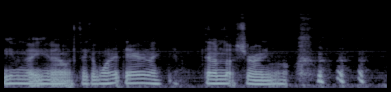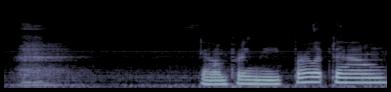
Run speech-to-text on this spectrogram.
Even though, you know, it's like I want it there, and I, then I'm not sure anymore. so I'm putting the burlap down.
